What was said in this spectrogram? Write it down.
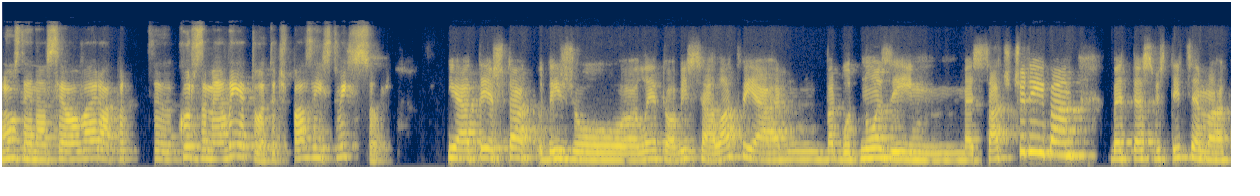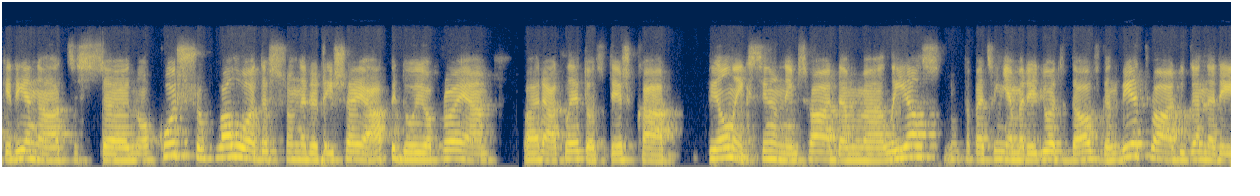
Mūsdienās jau vairāk pat eh, kurzemē lieto, taču pazīst visur. Jā, tieši tā, dižu lieto visā Latvijā ar varbūt nozīmes atšķirībām, bet tas visticamāk ir ienācis eh, no kuršu valodas un ir arī šajā apvidū joprojām vairāk lietots tieši kā pilnīgs sinonīms vārdam eh, liels, nu, tāpēc viņiem arī ļoti daudz gan vietvārdu, gan arī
